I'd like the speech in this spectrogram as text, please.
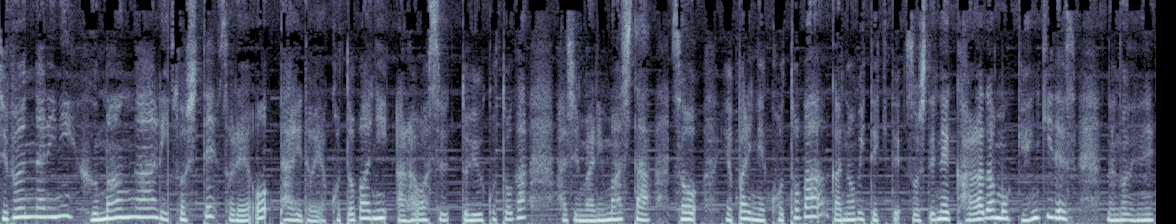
自分なりに不満がありそしてそれを態度や言葉に表すということが始まりましたそうやっぱりね言葉が伸びてきてそしてね体も元気ですなのでね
